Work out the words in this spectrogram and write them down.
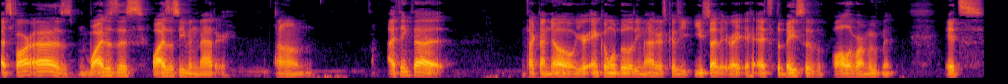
as far as why does this why does this even matter? Um, I think that in fact I know your ankle mobility matters because you, you said it right. It's the base of all of our movement. It's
